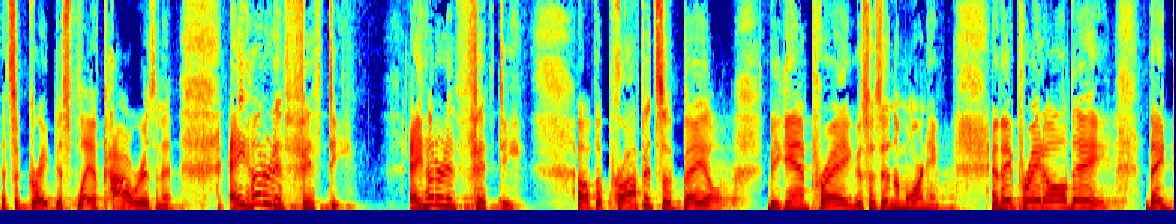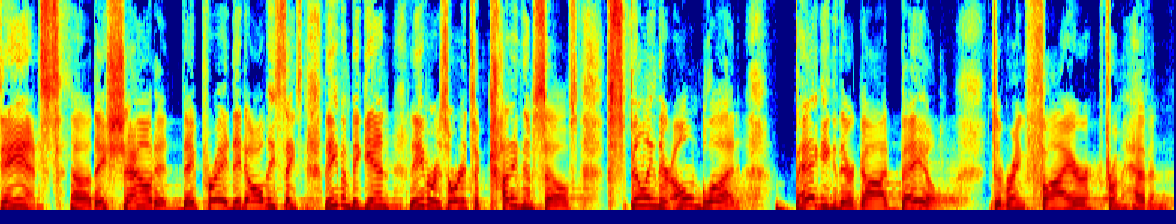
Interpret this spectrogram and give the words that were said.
That's a great display of power, isn't it? 850, 850 of the prophets of Baal began praying. This was in the morning. And they prayed all day. They danced. Uh, they shouted. They prayed. They did all these things. They even began, they even resorted to cutting themselves, spilling their own blood, begging their God, Baal, to bring fire from heaven.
